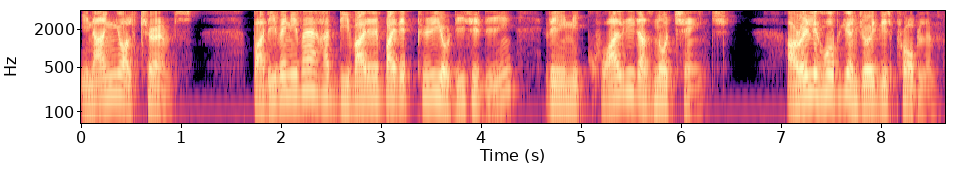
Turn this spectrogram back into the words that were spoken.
in annual terms, but even if I had divided by the periodicity, the inequality does not change. I really hope you enjoyed this problem.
